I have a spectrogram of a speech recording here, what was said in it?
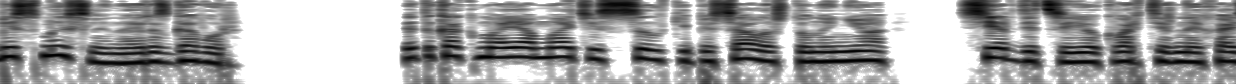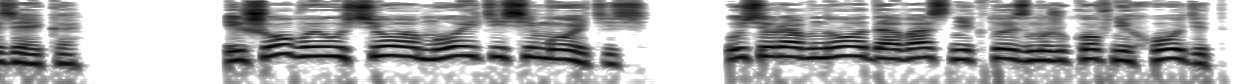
бессмысленный разговор. Это как моя мать из ссылки писала, что на нее сердится ее квартирная хозяйка. «И шо вы усё, моетесь и моетесь. Все равно до вас никто из мужиков не ходит,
